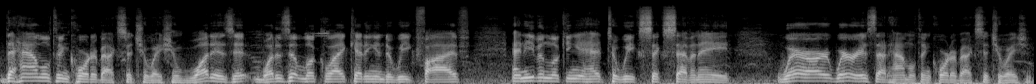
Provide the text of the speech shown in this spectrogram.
The Hamilton quarterback situation. What is it? What does it look like heading into week five? And even looking ahead to week six, seven, eight. Where are where is that Hamilton quarterback situation?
